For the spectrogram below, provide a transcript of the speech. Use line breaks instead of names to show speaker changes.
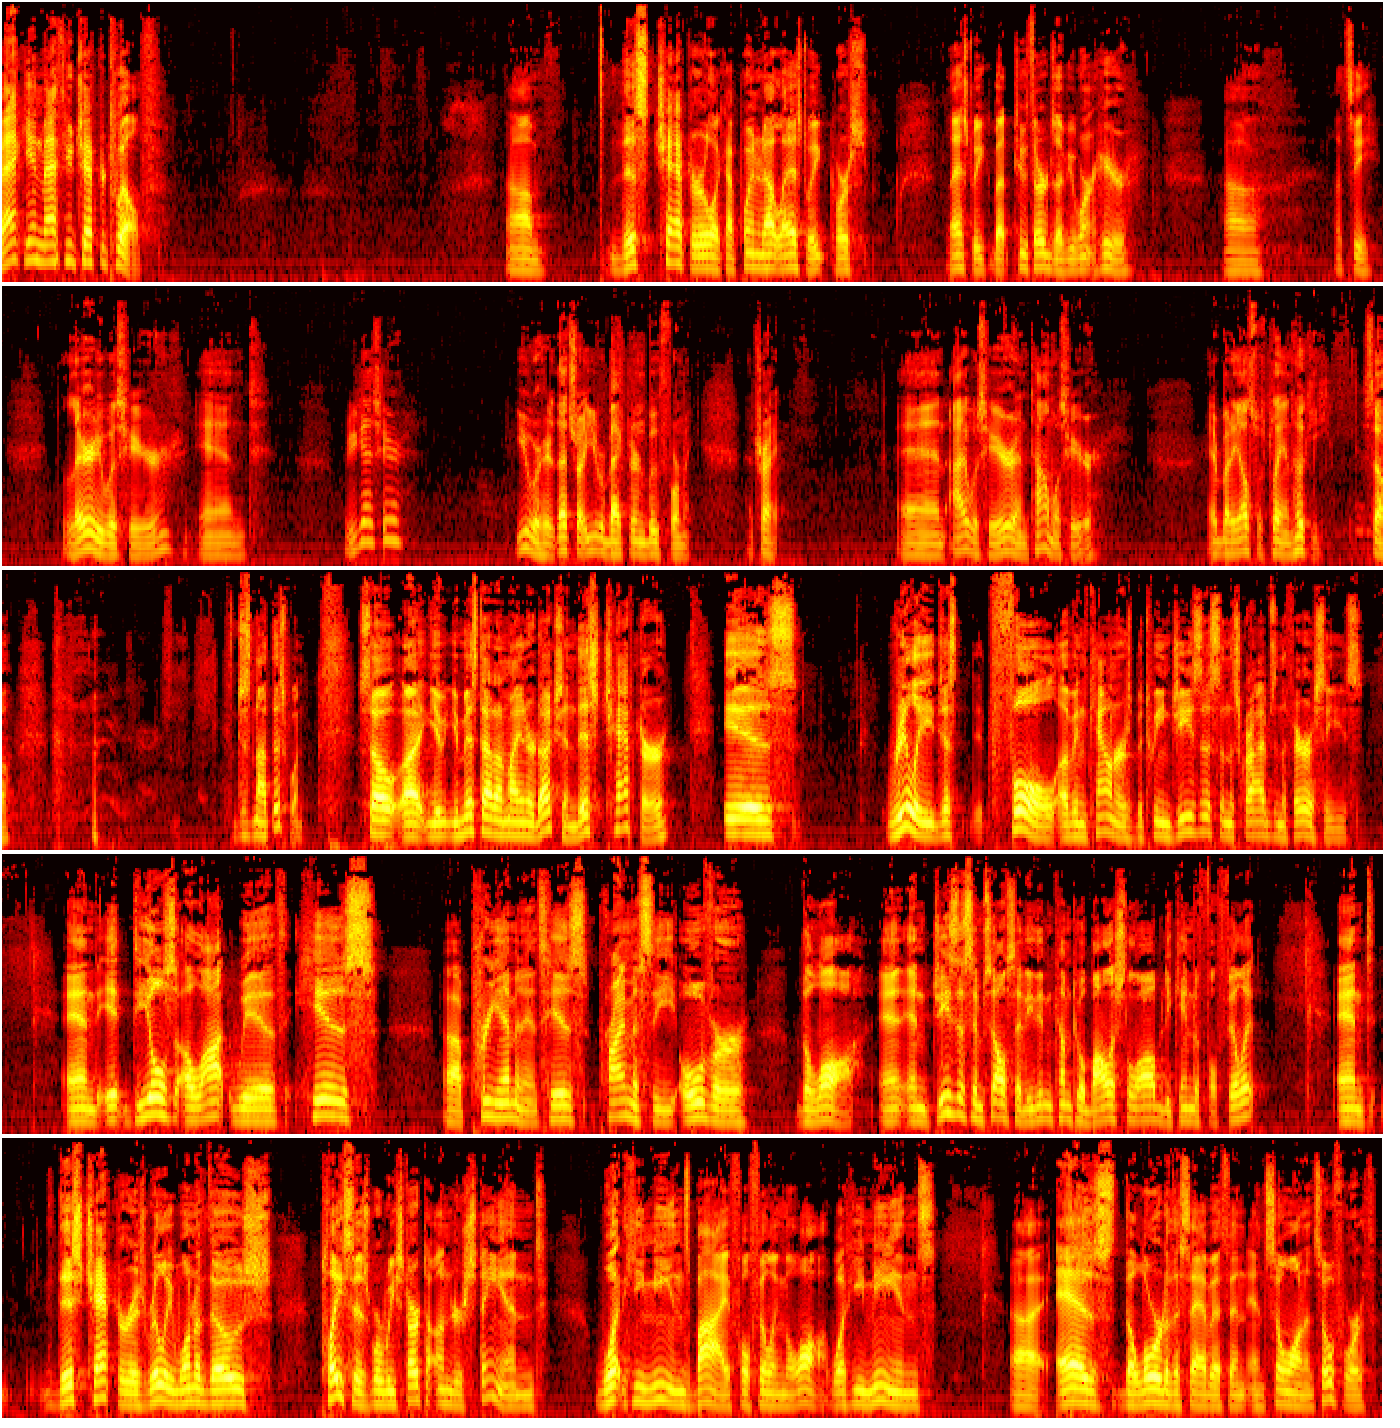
back in Matthew chapter 12. Um, this chapter, like I pointed out last week, of course, last week about two thirds of you weren't here. Uh, let's see. Larry was here, and were you guys here? You were here. That's right. You were back there in the booth for me. That's right. And I was here, and Tom was here. Everybody else was playing hooky. So, just not this one. So, uh, you, you missed out on my introduction. This chapter is really just full of encounters between Jesus and the scribes and the Pharisees. And it deals a lot with his uh, preeminence, his primacy over the law. And, and Jesus himself said he didn't come to abolish the law, but he came to fulfill it. And this chapter is really one of those places where we start to understand what he means by fulfilling the law, what he means uh, as the Lord of the Sabbath, and, and so on and so forth.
